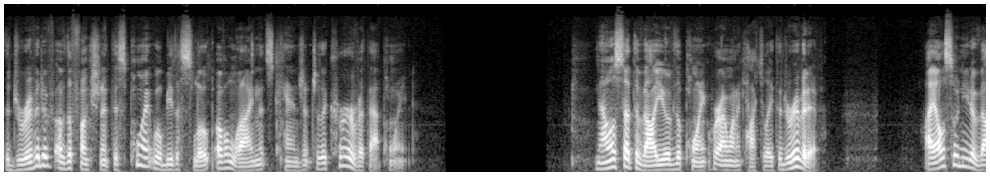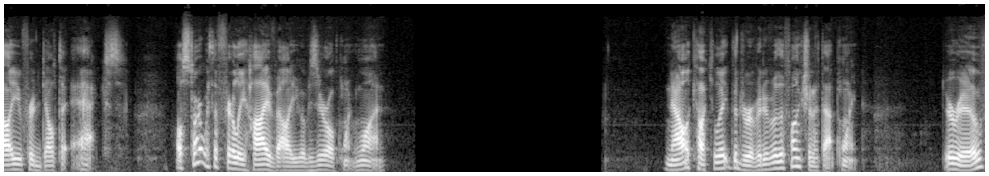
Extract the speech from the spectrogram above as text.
The derivative of the function at this point will be the slope of a line that's tangent to the curve at that point. Now I'll set the value of the point where I want to calculate the derivative. I also need a value for delta x. I'll start with a fairly high value of 0.1. Now I'll calculate the derivative of the function at that point. Deriv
